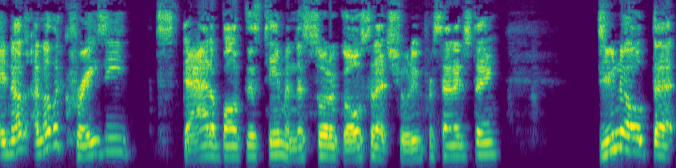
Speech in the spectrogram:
another another crazy stat about this team, and this sort of goes to that shooting percentage thing. Do you know that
